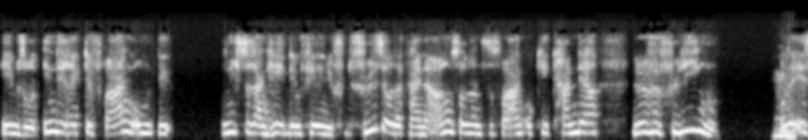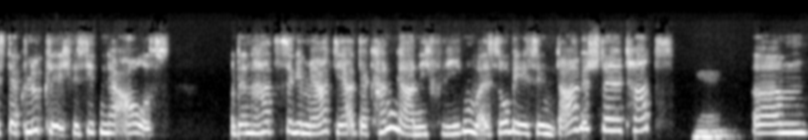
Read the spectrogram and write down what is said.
eben so indirekte Fragen, um die, nicht zu sagen, hey, dem fehlen die Füße oder keine Ahnung, sondern zu fragen, okay, kann der Löwe fliegen? Hm. Oder ist der glücklich? Wie sieht denn der aus? Und dann hat sie gemerkt, ja, der kann gar nicht fliegen, weil so wie es ihn dargestellt hat, mhm. ähm,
